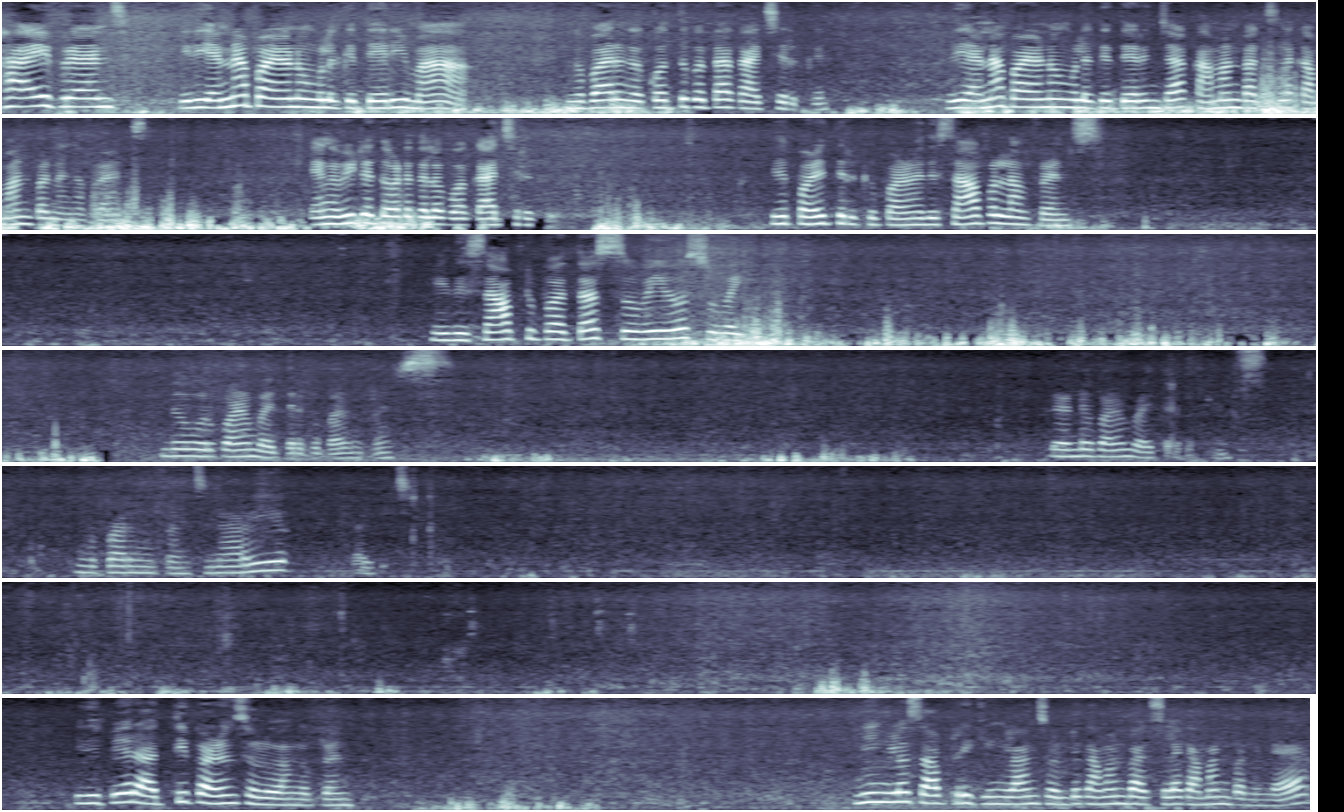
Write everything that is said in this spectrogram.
Hi friends இது என்ன பழம்னு உங்களுக்கு தெரியுமா? இங்கே பாருங்கள் கொத்து கொத்தாக காய்ச்சிருக்கு இது என்ன பழம்னு உங்களுக்கு தெரிஞ்சால் கமெண்ட் பாக்ஸில் கமெண்ட் பண்ணுங்கள் ஃப்ரெண்ட்ஸ் எங்கள் வீட்டு தோட்டத்தில் போ காய்ச்சிருக்கு இது பழுத்திருக்கு பழம். இது சாப்பிட்லாம் ஃப்ரெண்ட்ஸ் இது சாப்பிட்டு பார்த்தா சுவையோ சுவை. இது ஒரு பழம் பழுத்திருக்கு பாருங்க ஃப்ரெண்ட்ஸ் ரெண்டு பழம் பழுத்திருக்கு ஃப்ரெண்ட்ஸ் இங்கே பாருங்க ஃப்ரெண்ட்ஸ் நிறைய பழுத்திருக்கு இது பேர் அத்திப்பழம்னு சொல்லுவாங்க ஃப்ரெண்ட் நீங்களும் சாப்பிட்ருக்கீங்களான்னு சொல்லிட்டு கமெண்ட் பாக்ஸில் கமெண்ட் பண்ணுங்கள்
